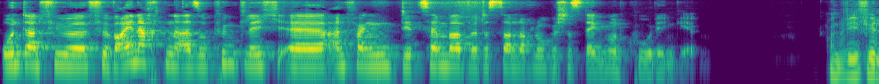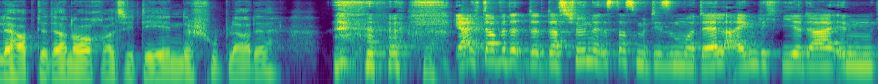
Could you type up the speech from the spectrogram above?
Und dann für, für Weihnachten, also pünktlich äh, Anfang Dezember, wird es dann noch logisches Denken und Coding geben. Und wie viele habt ihr da noch als Idee in der Schublade? Ja, ich glaube, das Schöne ist, dass mit diesem Modell eigentlich wir da in,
